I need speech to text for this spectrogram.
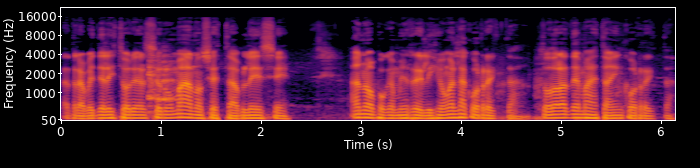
a través de la historia del ser humano se establece, ah, no, porque mi religión es la correcta, todas las demás están incorrectas.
